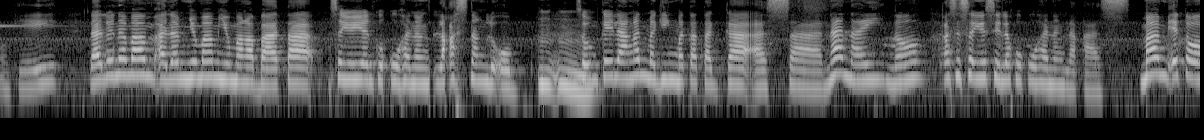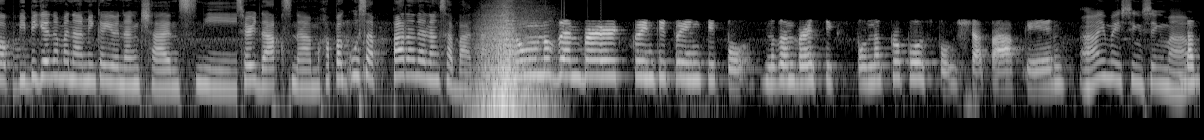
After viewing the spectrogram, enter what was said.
Okay? Lalo na, ma'am, alam nyo, ma'am, yung mga bata, sa'yo yan kukuha ng lakas ng loob. Mm-mm. So, kailangan maging matatag ka as ah, nanay, no? Kasi sa'yo sila kukuha ng lakas. Ma'am, ito, bibigyan naman namin kayo ng chance ni Sir Dax na makapag-usap para na lang sa bata. Noong November 2020 po, November 6 po, nag-propose po siya sa akin. Ay, may sing-sing, ma'am. Nag,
